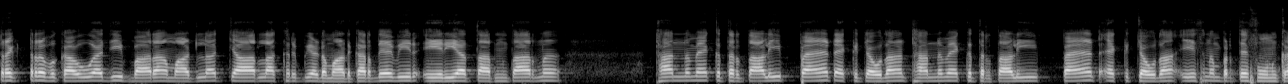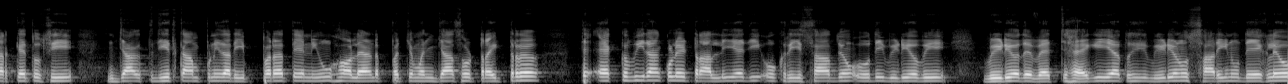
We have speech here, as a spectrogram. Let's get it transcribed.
ਟਰੈਕਟਰ ਵਿਕਾਊ ਆ ਜੀ 12 ਮਾਡਲ ਆ 4 ਲੱਖ ਰੁਪਏ ਡਿਮਾਂਡ ਕਰਦੇ ਆ ਵੀਰ, ਏਰੀਆ ਤਰਨਤਾਰਨ 9814 65114 9814 65114 ਇਸ ਨੰਬਰ ਤੇ ਫੋਨ ਕਰਕੇ ਤੁਸੀਂ ਜਗਤਜੀਤ ਕੰਪਨੀ ਦਾ ਰੀਪਰ ਤੇ ਨਿਊ ਹਾਲੈਂਡ 5500 ਟਰੈਕਟਰ ਤੇ ਇੱਕ ਵੀਰਾਂ ਕੋਲੇ ਟਰਾਲੀ ਹੈ ਜੀ, ਉਹ ਖਰੀਦ ਸਕਦੇ ਹੋ, ਉਹਦੀ ਵੀਡੀਓ ਵੀ ਵੀਡੀਓ ਦੇ ਵਿੱਚ ਹੈਗੀ ਆ, ਤੁਸੀਂ ਵੀਡੀਓ ਨੂੰ ਸਾਰੀ ਨੂੰ ਦੇਖ ਲਿਓ।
